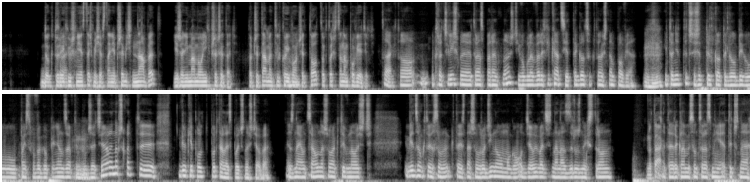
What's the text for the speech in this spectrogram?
do których Tak. już nie jesteśmy się w stanie przebić, nawet jeżeli mamy o nich przeczytać. To czytamy tylko i Mhm. wyłącznie to, co ktoś chce nam powiedzieć. Tak, to utraciliśmy transparentność i w ogóle weryfikację tego, co ktoś nam powie. Mhm. I to nie tyczy się tylko tego obiegu państwowego pieniądza w tym Mhm. budżecie, ale na przykład y, wielkie portale społecznościowe znają całą naszą aktywność, wiedzą, kto, są, kto jest naszą rodziną, mogą oddziaływać na nas z różnych stron. No tak. Te reklamy są coraz mniej etyczne.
